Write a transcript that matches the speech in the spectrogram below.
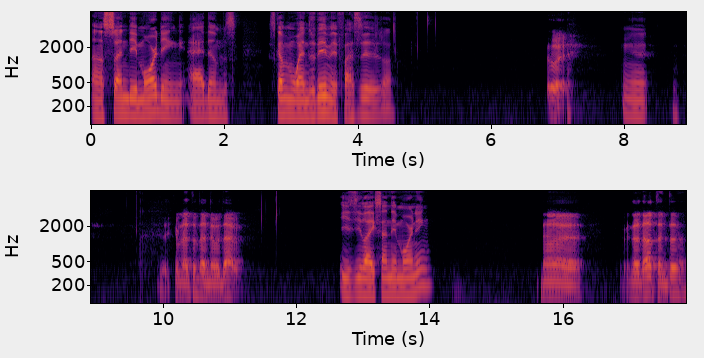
en Sunday Morning Adams. C'est comme Wednesday, mais facile, genre. Ouais. Ouais. Comme la tune de No Doubt. Easy like Sunday morning? Non, euh, No Doubt, t'as une tune.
